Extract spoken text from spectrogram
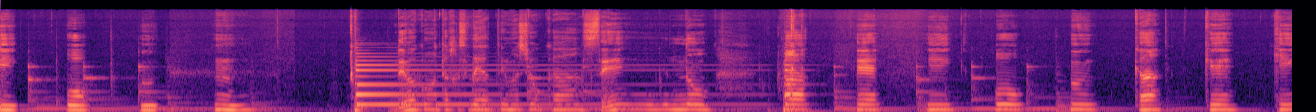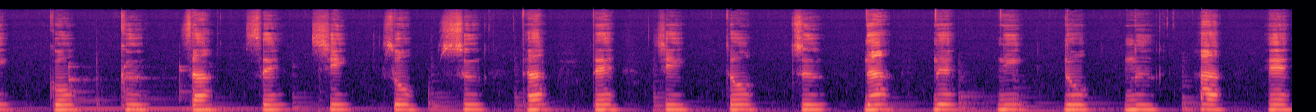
いおううん。ではこの高さでやってみましょうか。せーの。あえいおうかけきこくさせしそすたてちとつなねにのぬはへ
